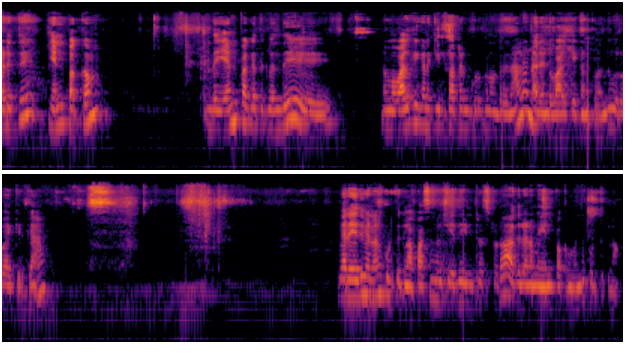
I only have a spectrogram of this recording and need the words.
அடுத்து என் பக்கம். இந்த என் பக்கத்துக்கு வந்து நம்ம வாழ்க்கை கணக்கு இம்பார்ட்டன்ட் கொடுக்கணுன்றதுனால நான் ரெண்டு வாழ்க்கை கணக்கு வந்து உருவாக்கியிருக்கேன். வேறு எது வேணாலும் கொடுத்துக்கலாம். பசங்களுக்கு எது இன்ட்ரெஸ்டடோ அதில் நம்ம என் பக்கம் வந்து கொடுத்துக்கலாம்.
